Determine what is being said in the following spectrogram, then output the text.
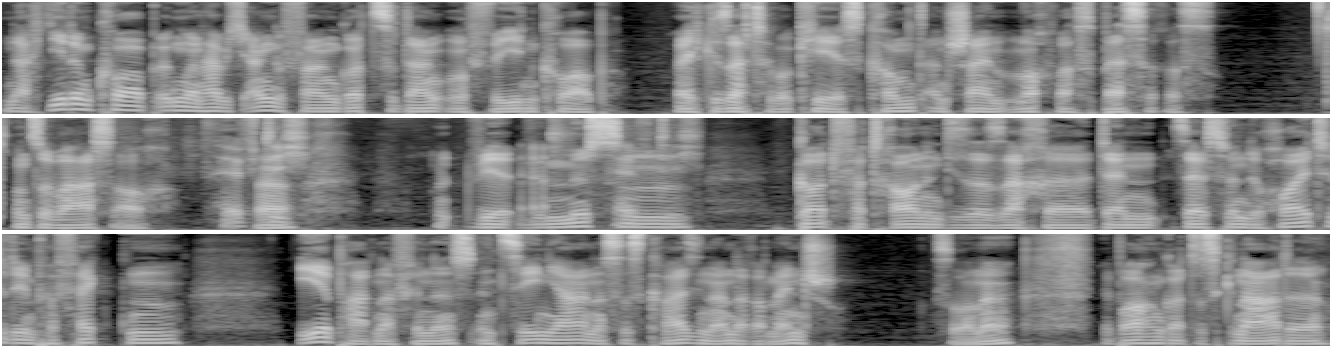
Nach jedem Korb, irgendwann habe ich angefangen, Gott zu danken für jeden Korb, weil ich gesagt habe, okay, es kommt anscheinend noch was Besseres. Und so war es auch. Heftig. Ja? Und wir, wir müssen Heftig. Gott vertrauen in dieser Sache, denn selbst wenn du heute den perfekten Ehepartner findest, in zehn Jahren ist es quasi ein anderer Mensch. So, ne? Wir brauchen Gottes Gnade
